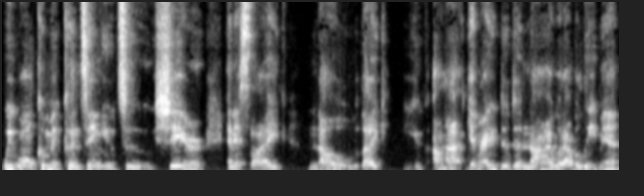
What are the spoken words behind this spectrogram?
we won't commit, continue to share. And it's like, no, like you I'm not getting ready to deny what I believe in.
